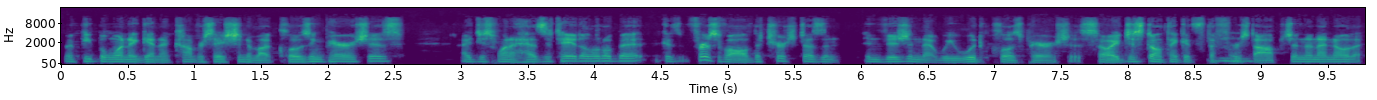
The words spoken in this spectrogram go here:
when people want to get a conversation about closing parishes. I just want to hesitate a little bit because, first of all, the church doesn't envision that we would close parishes. So I just don't think it's the mm-hmm. first option. And I know that,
